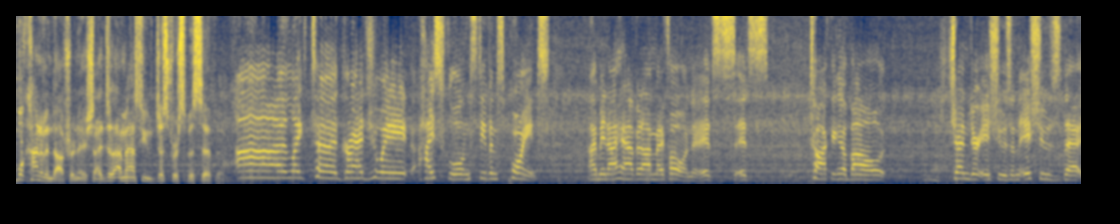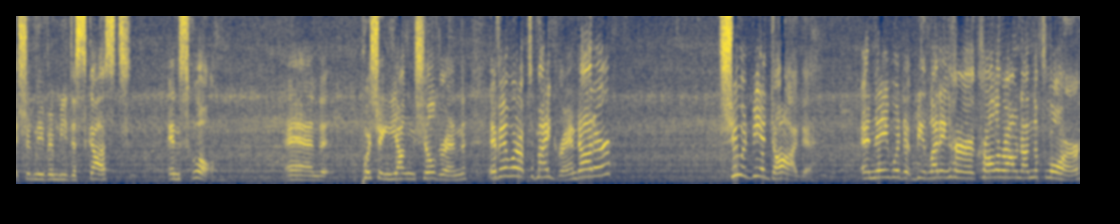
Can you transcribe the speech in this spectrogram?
What kind of indoctrination? I just, I'm asking you just for specific. Uh, I like to graduate high school in Stevens Point. I mean, I have it on my phone. It's it's talking about gender issues and issues that shouldn't even be discussed in school, and pushing young children. If it were up to my granddaughter, she would be a dog, and they would be letting her crawl around on the floor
